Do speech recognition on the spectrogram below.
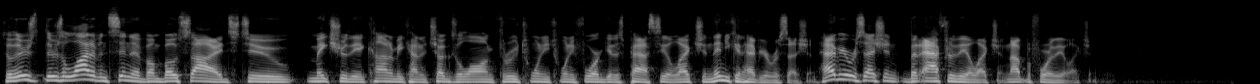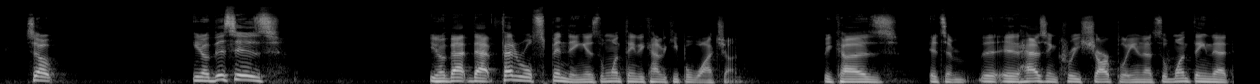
So there's there's a lot of incentive on both sides to make sure the economy kind of chugs along through 2024, get us past the election. Then you can have your recession. Have your recession, but after the election, not before the election. So, you know, this is, you know, that that federal spending is the one thing to kind of keep a watch on, because it's it has increased sharply, and that's the one thing that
